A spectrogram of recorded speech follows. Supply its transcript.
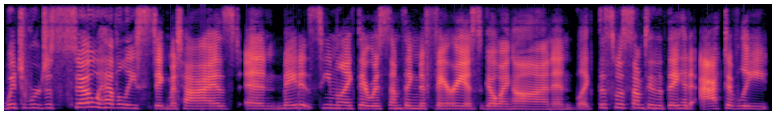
which were just so heavily stigmatized and made it seem like there was something nefarious going on, and like this was something that they had actively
